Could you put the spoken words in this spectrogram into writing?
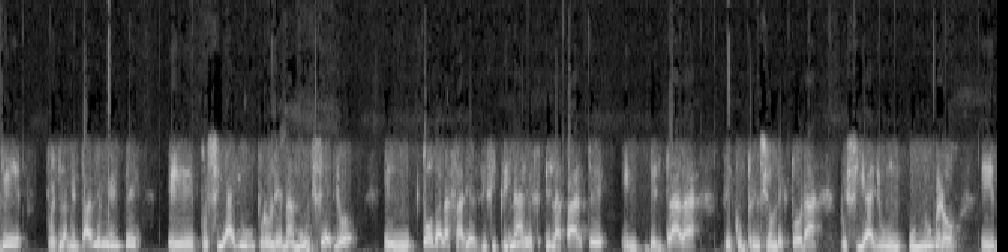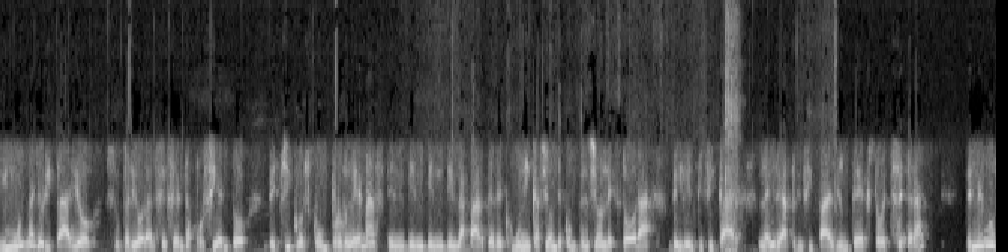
que, pues lamentablemente, eh, pues sí hay un problema muy serio en todas las áreas disciplinares. En la parte de entrada de comprensión lectora, pues sí hay un, número eh, muy mayoritario, superior al 60% de chicos con problemas en, la parte de comunicación, de comprensión lectora, de identificar la idea principal de un texto, etcétera. Tenemos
